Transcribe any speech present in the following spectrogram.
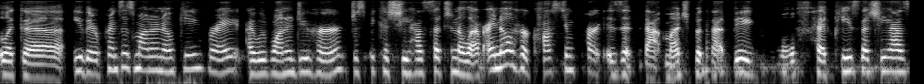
like a either princess mononoke right i would want to do her just because she has such an elaborate i know her costume part isn't that much but that big wolf headpiece that she has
